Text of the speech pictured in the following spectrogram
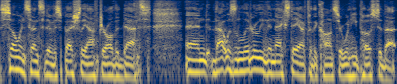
so insensitive, especially after all the deaths. And that was literally the next day after the concert when he posted that.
